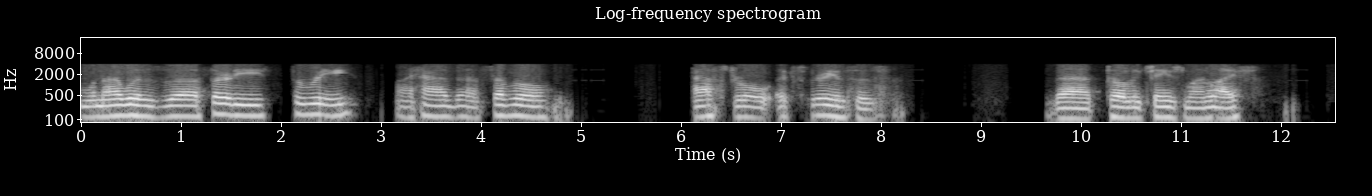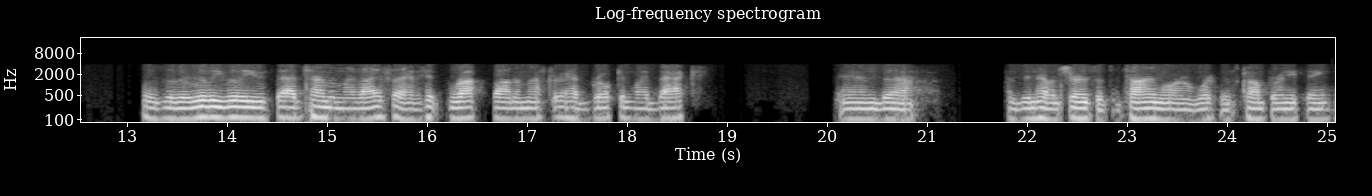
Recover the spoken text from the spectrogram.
when I was uh, 33, I had uh, several astral experiences that totally changed my life. It was at a really, really bad time in my life. I had hit rock bottom after I had broken my back, and uh, I didn't have insurance at the time or workman's comp or anything.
